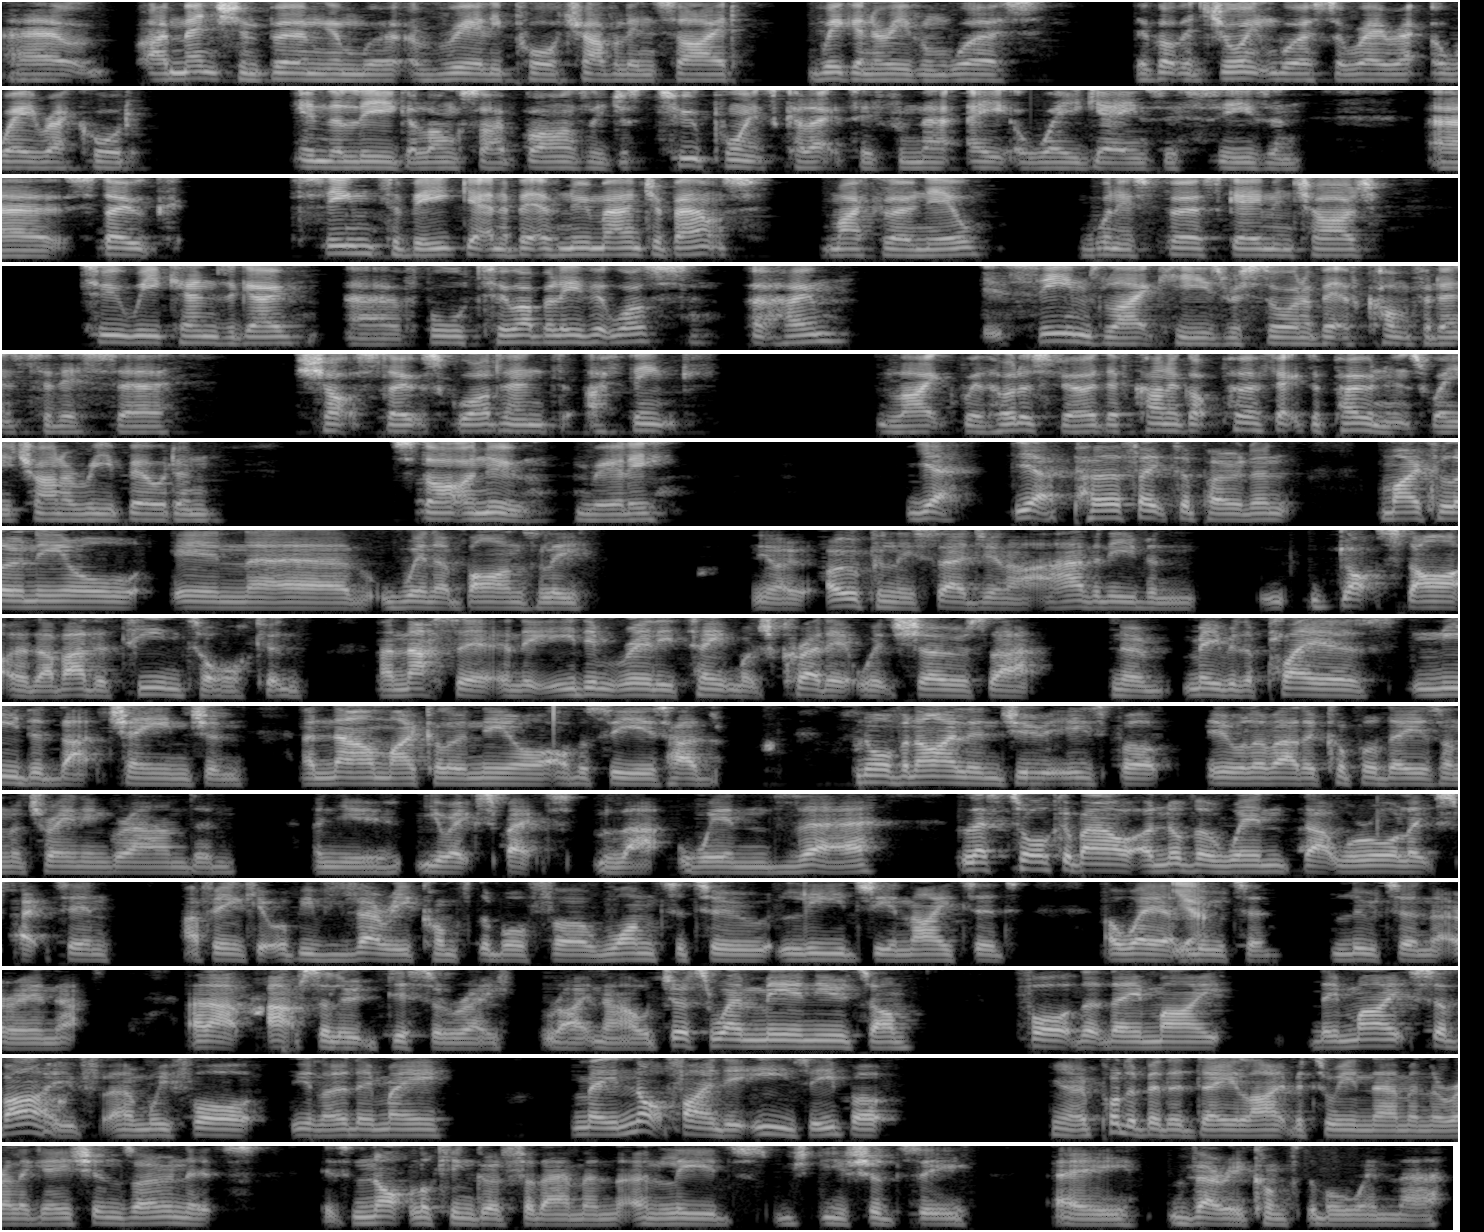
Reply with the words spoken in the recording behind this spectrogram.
Uh, I mentioned Birmingham were a really poor travelling side. Wigan are even worse. They've got the joint worst away re- away record in the league alongside Barnsley, just two points collected from their eight away games this season. Uh, Stoke seem to be getting a bit of new manager bounce. Michael O'Neill won his first game in charge two weekends ago, uh, 4 2, I believe it was, at home. It seems like he's restoring a bit of confidence to this uh, shot Stoke squad, and I think, like with Huddersfield, they've kind of got perfect opponents when you're trying to rebuild and start anew, really. Yeah, yeah, perfect opponent. Michael O'Neill in uh, win at Barnsley, you know, openly said, you know, I haven't even got started. I've had a team talk and and that's it. And he didn't really take much credit, which shows that you know maybe the players needed that change. And and now Michael O'Neill obviously has had Northern Ireland duties, but he will have had a couple of days on the training ground, and and you you expect that win there let's talk about another win that we're all expecting. I think it would be very comfortable for one to two Leeds United away at Yeah. Luton. Luton are in an absolute disarray right now. Just when me and you, Tom, thought that they might they might survive, and we thought you know they may may not find it easy, but you know put a bit of daylight between them and the relegation zone. It's it's not looking good for them, and and Leeds you should see a very comfortable win there.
